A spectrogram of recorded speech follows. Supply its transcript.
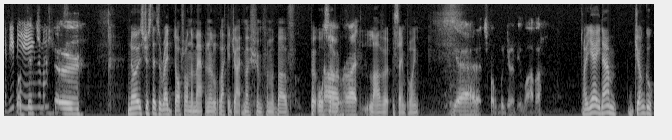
Have you been What eating the you mushroom? do? No, it's just there's a red dot on the map and it looked like a giant mushroom from above, but also oh, right. lava at the same point. Yeah, that's probably going to be lava. Oh yeah, now I'm jungle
